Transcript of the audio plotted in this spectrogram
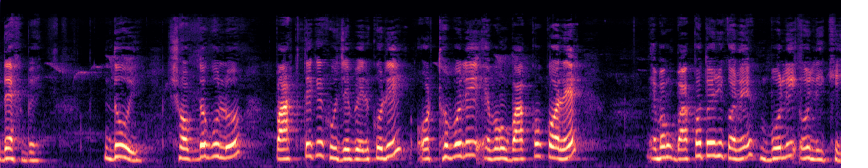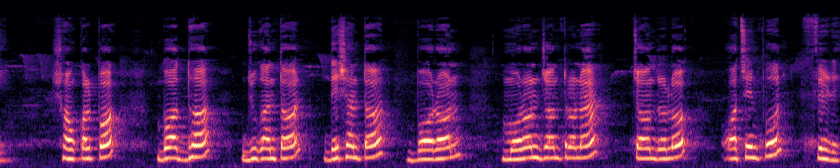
দেখবে। দুই, শব্দগুলো পাঠ থেকে খুঁজে বের করি, অর্থ বলি এবং বাক্য করে, এবং বাক্য তৈরি করে, বলি ও লিখি। সংকল্প, বদ্ধ, যুগান্তর, দেশান্তর, বরণ মরণ যন্ত্রণা চন্দ্রলোক, অচিনপুর ফেরে।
